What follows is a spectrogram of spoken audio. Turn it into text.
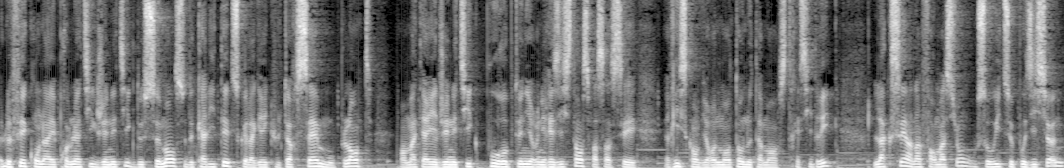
le fait qu'on a des problématiques génétiques de semences, de qualité de ce que l'agriculteur sème ou plante en matériel génétique pour obtenir une résistance face à ces risques environnementaux, notamment stress hydrique, l'accès à l'information où Sowit se positionne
